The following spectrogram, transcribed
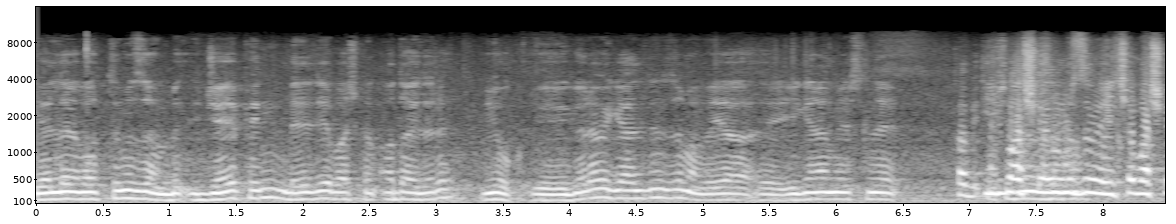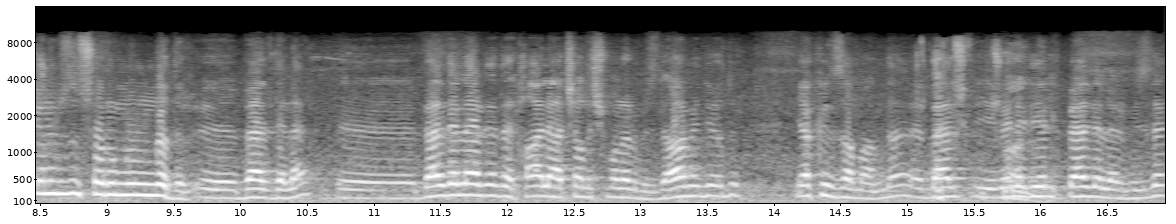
e, yerlere baktığımız zaman CHP'nin belediye başkan adayları yok. E, göreve geldiğiniz zaman veya e, İl Genel Meclisi'ne Tabii il başkanımızın ve ilçe başkanımızın sorumluluğundadır e, beldeler. E, beldelerde de hala çalışmalarımız devam ediyordur. Yakın zamanda e, bel, e, belediyelik beldelerimizde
